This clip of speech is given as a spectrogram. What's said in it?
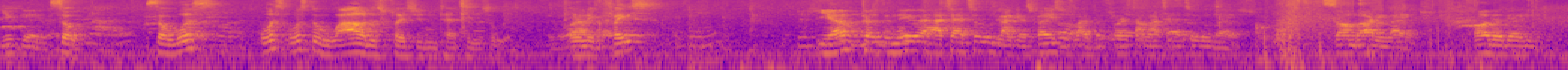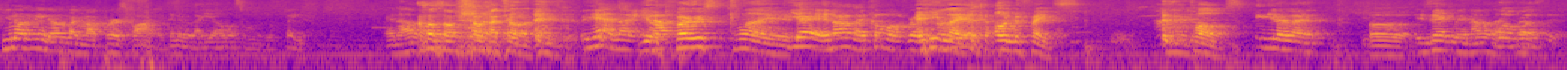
You good? So, so what's what's what's the wildest place you done tattooed with? On a nigga face? Yeah, because the nigga I tattooed, like his face was like the first time I tattooed like somebody like other than you know what I mean? That was like my first client. Then they were like, "Yo, I want some of your face," and I was Oh, I'm talking about, talking about. yeah, like Your and I- first client. yeah, and I was like, "Come on, bro." And he like real. on the face. Pause. yeah, like Uh, exactly, and I was like, What bro. was it?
